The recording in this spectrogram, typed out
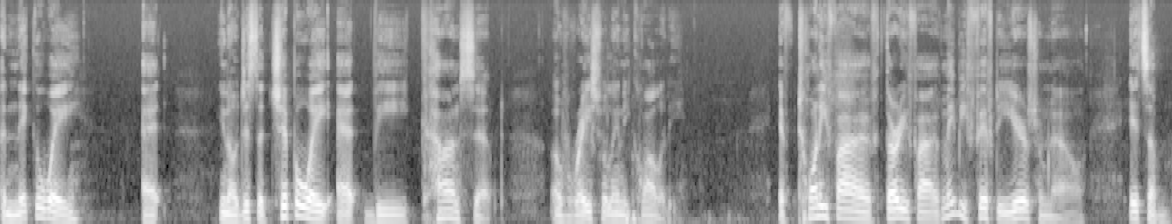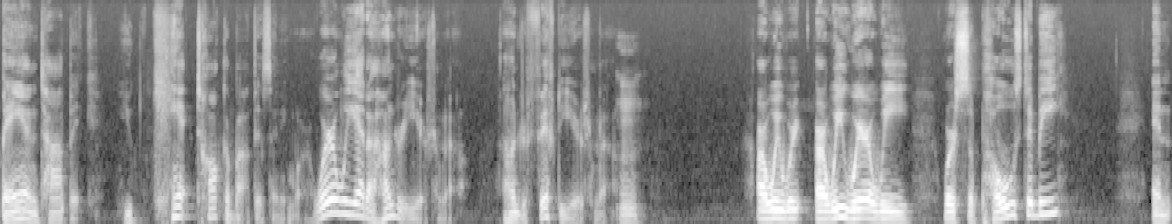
a nick away at you know just a chip away at the concept of racial inequality if 25 35 maybe 50 years from now it's a banned topic you can't talk about this anymore. Where are we at 100 years from now? 150 years from now? Mm. Are we where- are we where we were supposed to be and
